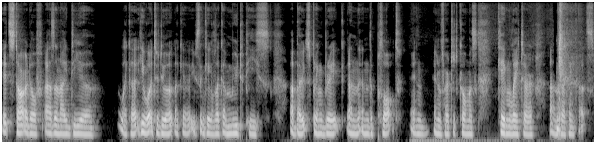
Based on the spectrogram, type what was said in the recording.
it started off as an idea, like a, he wanted to do a, like a he was thinking of like a mood piece about spring break, and and the plot in, in inverted commas came later, and I think that's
